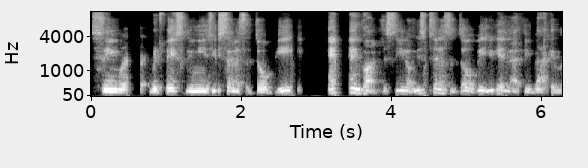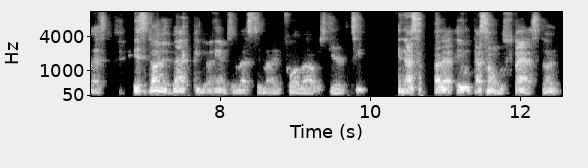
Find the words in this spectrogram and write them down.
same work, which basically means you send us a dope beat. And God, just so you know, you send us a dope beat, you're getting that thing back in less. It's done and back in your hands in less than like 12 hours, guaranteed. And that's how that it, that song was fast done.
